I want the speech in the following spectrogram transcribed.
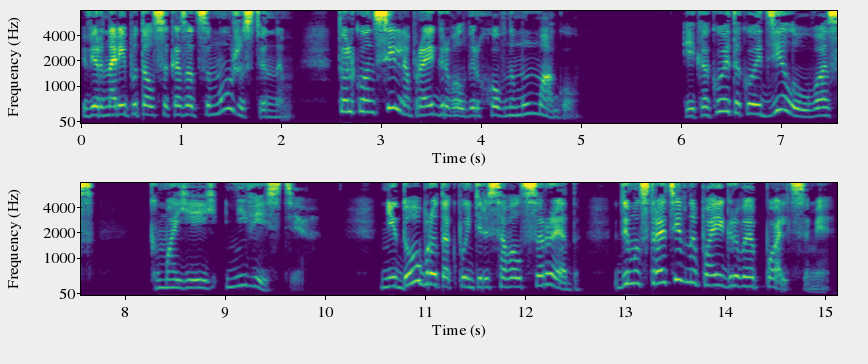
Вернари пытался казаться мужественным, только он сильно проигрывал верховному магу. «И какое такое дело у вас к моей невесте?» Недобро так поинтересовался Ред, демонстративно поигрывая пальцами.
